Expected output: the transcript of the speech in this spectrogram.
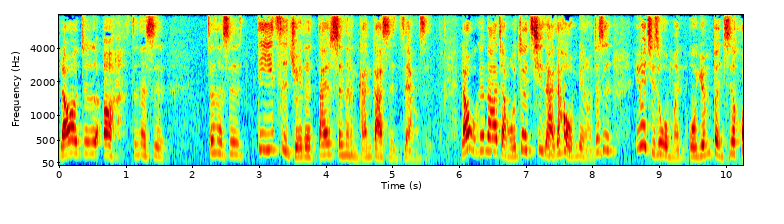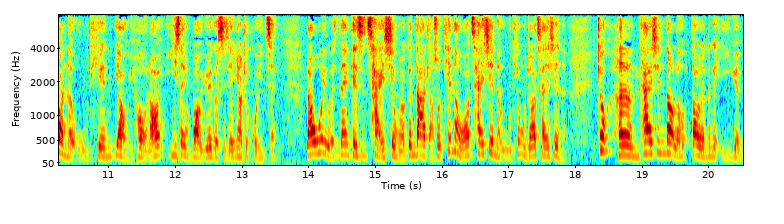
然后就是哦，真的是，真的是第一次觉得单身很尴尬是这样子。然后我跟大家讲，我最气的还在后面哦，就是因为其实我们我原本是换了五天药以后，然后医生有帮我约个时间要去回诊，然后我以为是那一天是拆线，我要跟大家讲说，天哪，我要拆线了，五天我就要拆线了，就很开心到了到了那个医院，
